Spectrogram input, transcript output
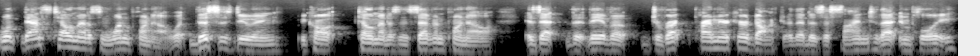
Well, that's telemedicine 1.0. What this is doing, we call it telemedicine 7.0, is that they have a direct primary care doctor that is assigned to that employee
